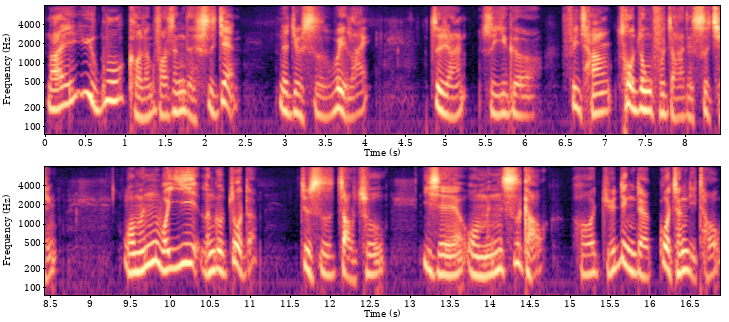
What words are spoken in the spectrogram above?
来预估可能发生的事件，那就是未来。自然是一个非常错综复杂的事情。我们唯一能够做的，就是找出一些我们思考和决定的过程里头。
